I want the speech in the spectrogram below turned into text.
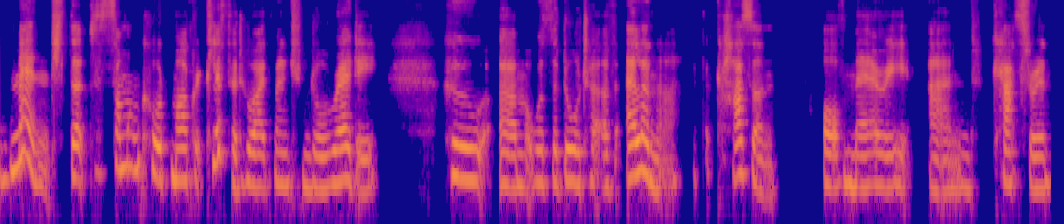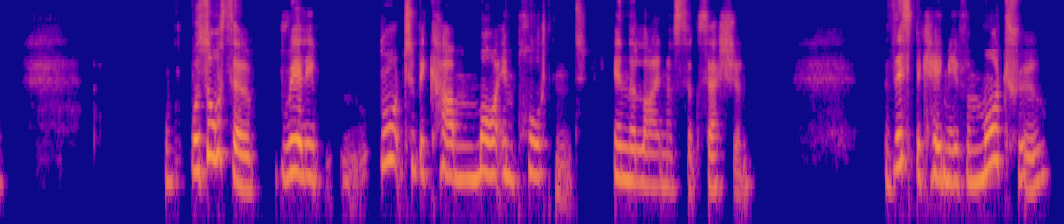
meant that someone called Margaret Clifford, who I'd mentioned already, who um, was the daughter of Eleanor, the cousin of Mary and Catherine, was also really brought to become more important in the line of succession. This became even more true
